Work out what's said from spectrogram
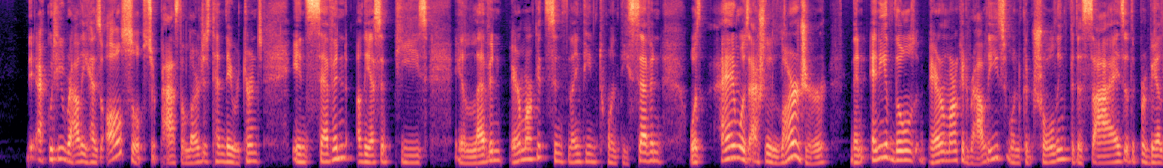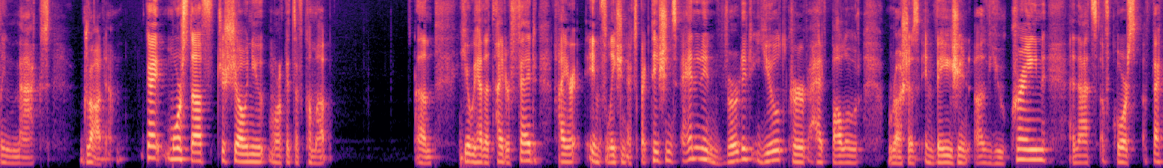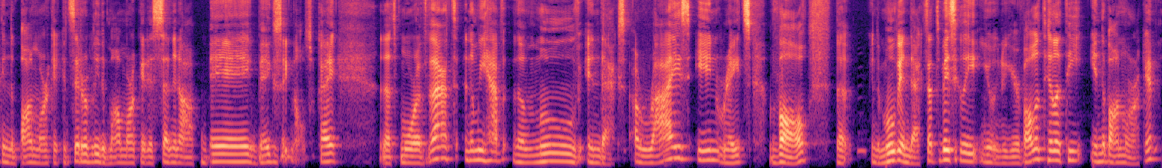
The equity rally has also surpassed the largest 10-day returns in seven of the S&P's 11 bear markets since 1927, was and was actually larger than any of those bear market rallies when controlling for the size of the prevailing max drawdown. Okay, more stuff, just showing you markets have come up um, here we have the tighter Fed, higher inflation expectations, and an inverted yield curve had followed Russia's invasion of Ukraine. And that's, of course, affecting the bond market considerably. The bond market is sending off big, big signals. Okay. And that's more of that. And then we have the move index, a rise in rates vol, the, the move index. That's basically you know, your volatility in the bond market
